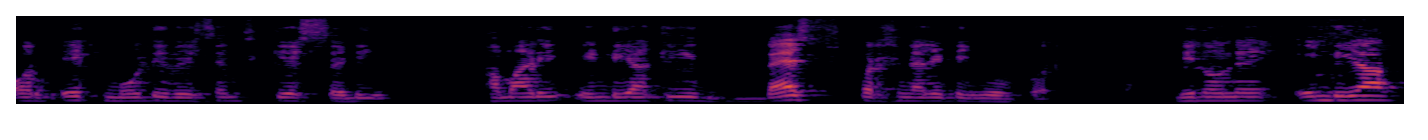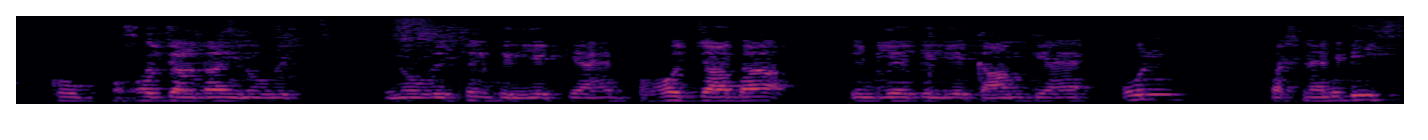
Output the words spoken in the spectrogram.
और एक मोटिवेशन केस स्टडी हमारी इंडिया की बेस्ट पर्सनालिटी के ऊपर, जिन्होंने इंडिया को बहुत ज़्यादा इनोवेशन क्रिएट किया है, बहुत ज़्यादा इंडिया के लिए काम किया है। उन पर्सनैलिटीज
